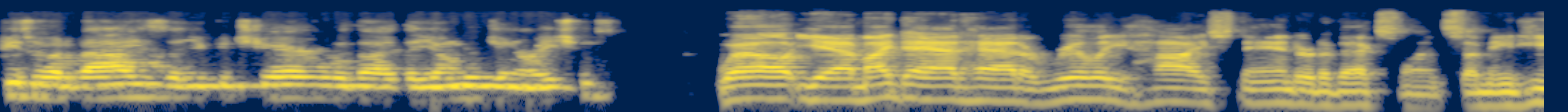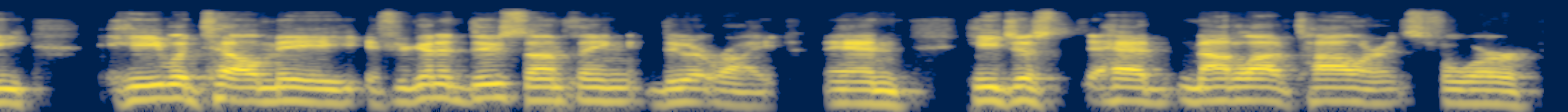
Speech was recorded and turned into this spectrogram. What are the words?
piece of advice that you could share with uh, the younger generations? Well, yeah, my dad had a really high standard of excellence. I mean, he he would tell me if you're going to do something do it right. And he just had not a lot of tolerance for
